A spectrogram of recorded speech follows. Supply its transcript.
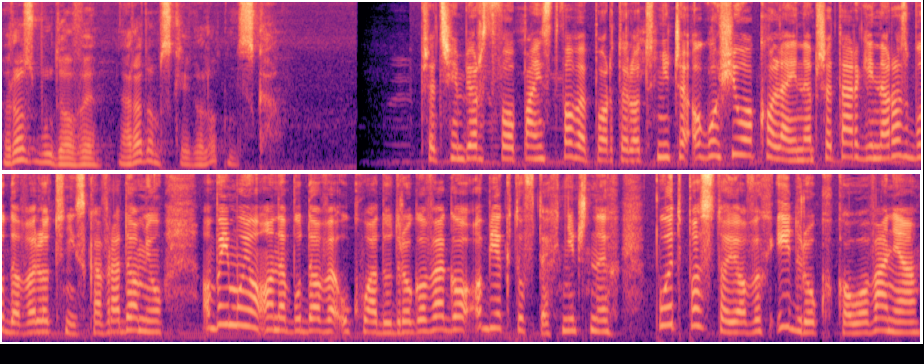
rozbudowy radomskiego lotniska. Przedsiębiorstwo Państwowe Porty Lotnicze ogłosiło kolejne przetargi na rozbudowę lotniska w Radomiu. Obejmują one budowę układu drogowego, obiektów technicznych, płyt postojowych i dróg kołowania.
